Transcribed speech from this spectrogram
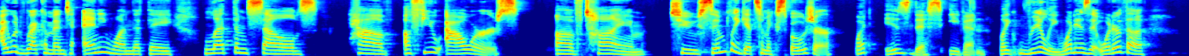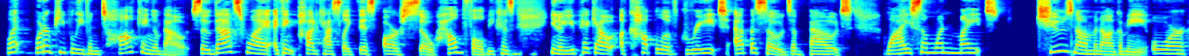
I would recommend to anyone that they let themselves have a few hours of time to simply get some exposure. What is this even? Like really, what is it? What are the what what are people even talking about? So that's why I think podcasts like this are so helpful because you know, you pick out a couple of great episodes about why someone might choose non-monogamy or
